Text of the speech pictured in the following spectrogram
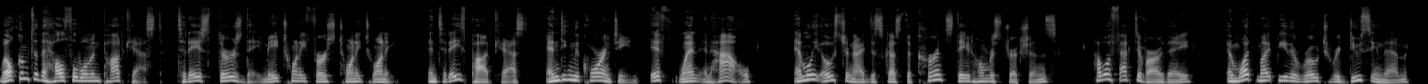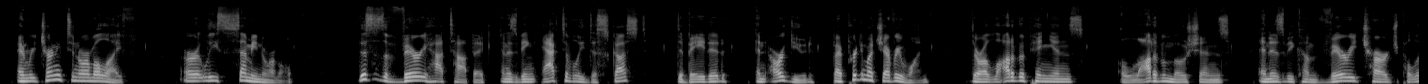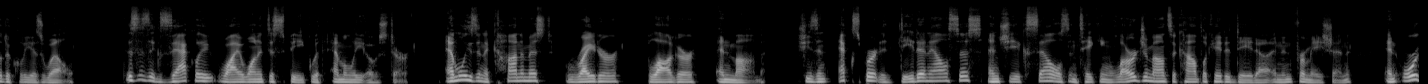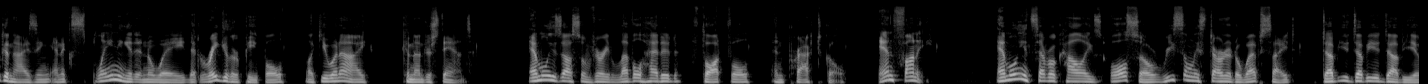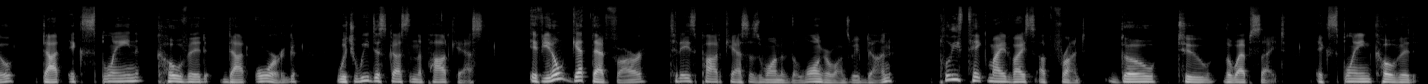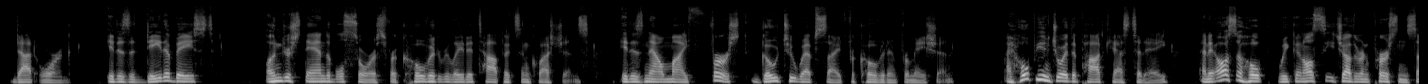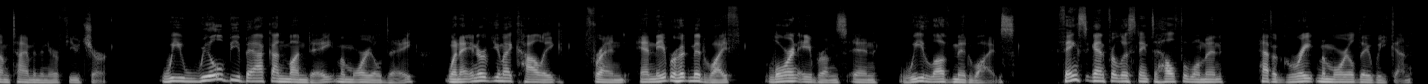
Welcome to the Healthful Woman podcast. Today is Thursday, May 21st, 2020. In today's podcast, Ending the Quarantine If, When, and How, Emily Oster and I discuss the current stay at home restrictions, how effective are they, and what might be the road to reducing them and returning to normal life, or at least semi normal. This is a very hot topic and is being actively discussed, debated, and argued by pretty much everyone. There are a lot of opinions, a lot of emotions, and it has become very charged politically as well. This is exactly why I wanted to speak with Emily Oster. Emily's an economist, writer, blogger, and mom. She's an expert at data analysis, and she excels in taking large amounts of complicated data and information and organizing and explaining it in a way that regular people, like you and I, can understand. Emily is also very level headed, thoughtful, and practical, and funny. Emily and several colleagues also recently started a website, www www.explaincovid.org, which we discuss in the podcast. If you don't get that far, today's podcast is one of the longer ones we've done. Please take my advice up front. Go to the website, explaincovid.org. It is a data based, understandable source for COVID related topics and questions. It is now my first go to website for COVID information. I hope you enjoyed the podcast today, and I also hope we can all see each other in person sometime in the near future. We will be back on Monday, Memorial Day, when I interview my colleague, friend, and neighborhood midwife, Lauren Abrams, in We Love Midwives. Thanks again for listening to Healthful Woman. Have a great Memorial Day weekend.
